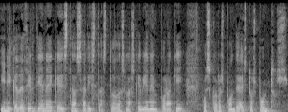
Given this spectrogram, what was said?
Y ni que decir tiene que estas aristas, todas las que vienen por aquí, pues corresponde a estos puntos.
